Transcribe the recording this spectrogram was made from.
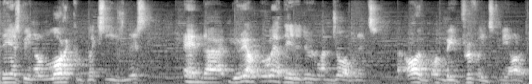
there has been a lot of complexities in this, and uh, you're all out there to do one job, and it's I've, I've been privileged to be honest.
